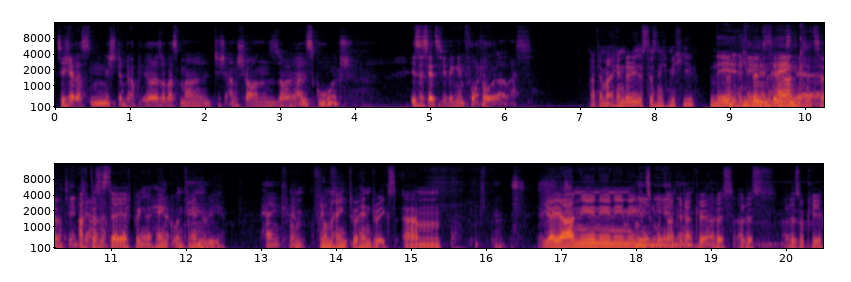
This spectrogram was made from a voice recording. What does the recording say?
sicher, dass nicht der Doc oder sowas mal dich anschauen soll? Alles gut? Ist es jetzt hier wegen dem Foto oder was? Warte mal, Henry, ist das nicht Michi? Nee, ich Nee, bin der Hank. Der Ach, das ist der, ja, ich bringe Hank und Henry. Hank. From, from Hanky. Hank to Hendrix. Ähm, ja, ja, nee, nee, nee, mir geht's Nee, gut, nee, danke, nein, danke. nein. Alles, alles, alles okay.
